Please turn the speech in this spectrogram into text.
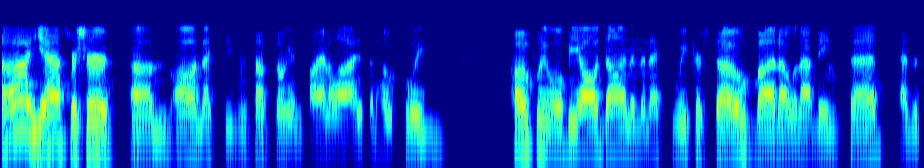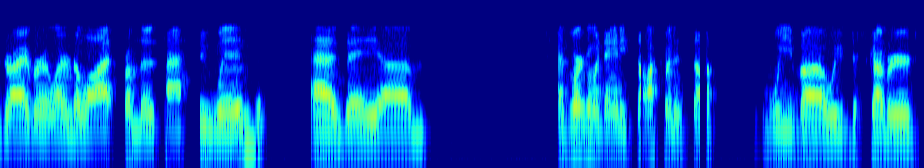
Uh, yeah, for sure. Um, all next season stuff still getting finalized, and hopefully, hopefully we'll be all done in the next week or so. But uh, with that being said, as a driver, I learned a lot from those past two wins. As a um, as working with Danny Stockman and stuff, we've uh, we've discovered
